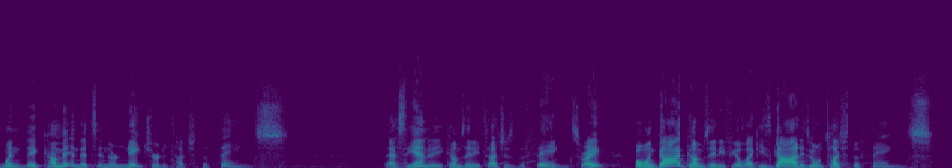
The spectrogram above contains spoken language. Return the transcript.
when, when they come in, that's in their nature to touch the things. That's the enemy. He comes in, he touches the things, right? But when God comes in, he feels like he's God. He's going to touch the things.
